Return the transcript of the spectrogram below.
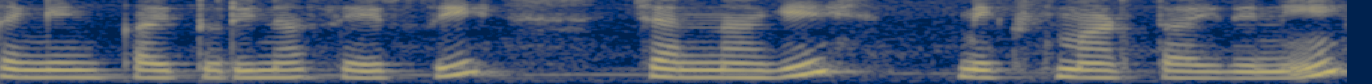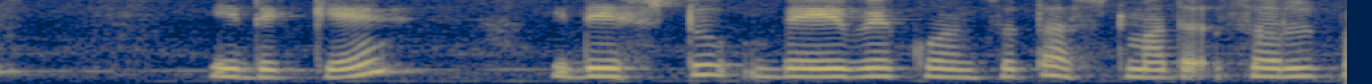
ತೆಂಗಿನಕಾಯಿ ತುರಿನ ಸೇರಿಸಿ ಚೆನ್ನಾಗಿ ಮಿಕ್ಸ್ ಮಾಡ್ತಾಯಿದ್ದೀನಿ ಇದಕ್ಕೆ ಇದೆಷ್ಟು ಬೇಯಬೇಕು ಅನಿಸುತ್ತೋ ಅಷ್ಟು ಮಾತ್ರ, ಸ್ವಲ್ಪ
